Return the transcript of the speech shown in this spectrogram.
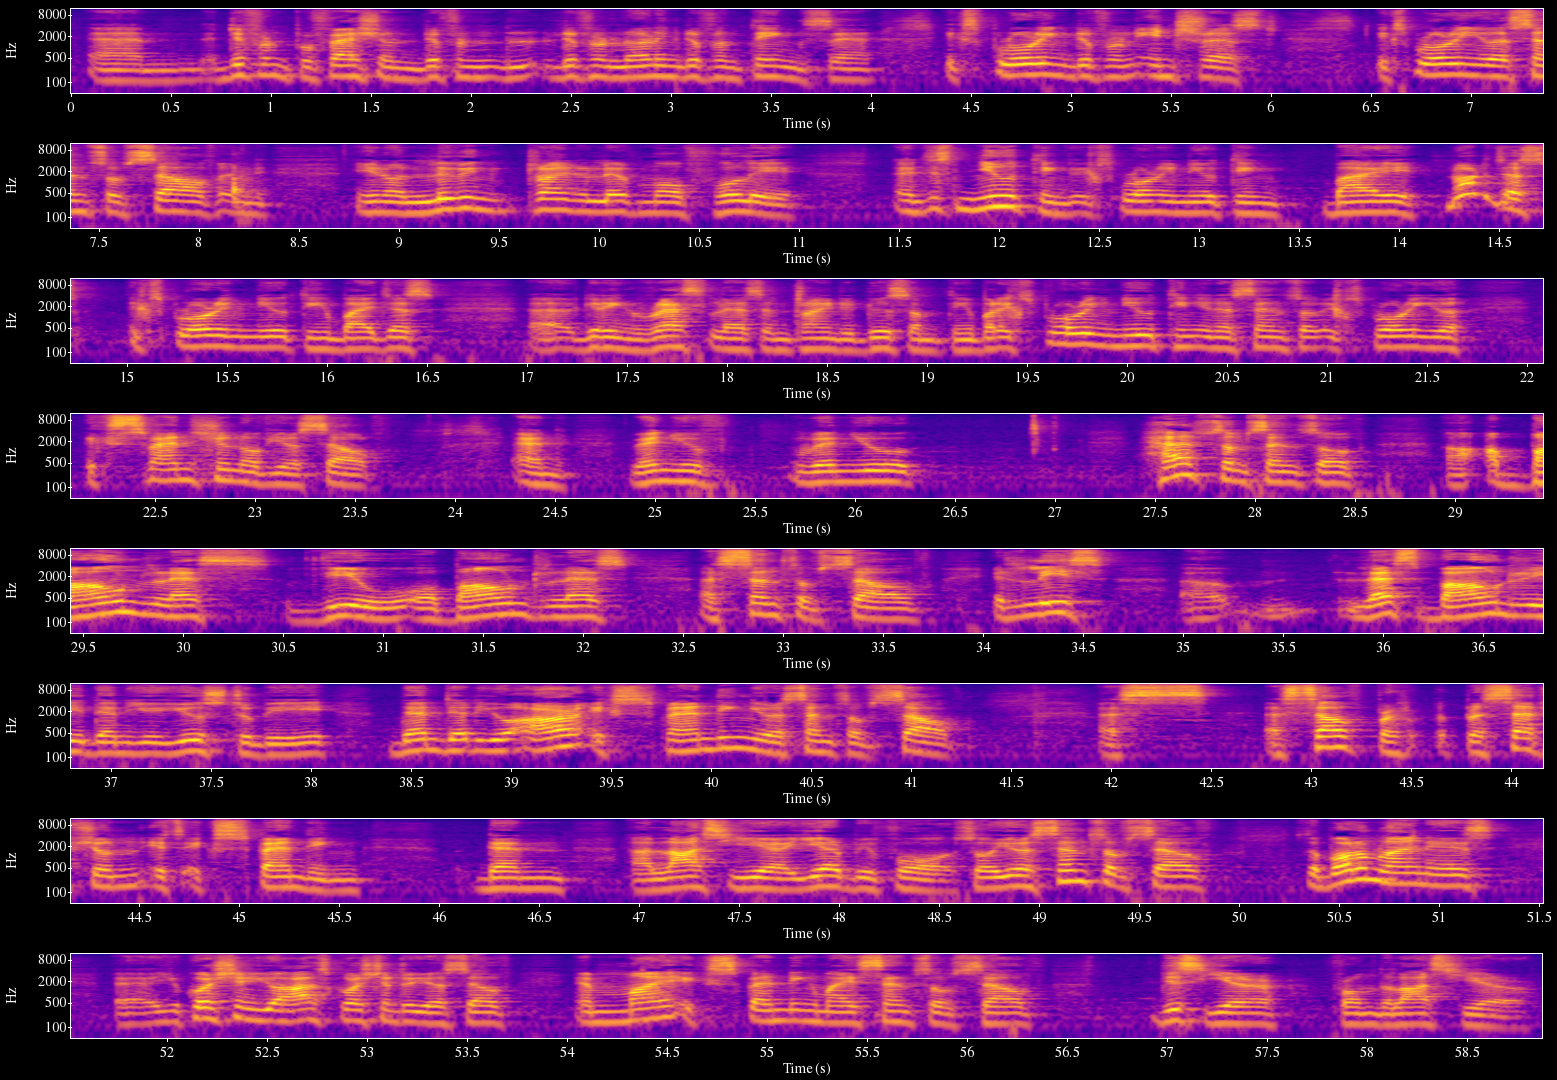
um, different profession, different different learning different things, uh, exploring different interests, exploring your sense of self, and you know living, trying to live more fully, and just new things, exploring new thing by not just exploring new thing by just uh, getting restless and trying to do something, but exploring new thing in a sense of exploring your expansion of yourself. And when you when you have some sense of uh, a boundless view or boundless a sense of self, at least uh, less boundary than you used to be, then that you are expanding your sense of self. A, a self-perception is expanding than uh, last year, year before. So your sense of self, the bottom line is, uh, you question, you ask question to yourself, am I expanding my sense of self this year from the last year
